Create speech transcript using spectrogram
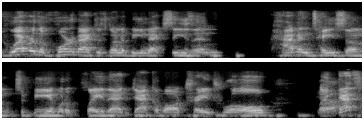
whoever the quarterback is going to be next season, having Taysom to be able to play that jack of all trades role, like Yeah. that's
